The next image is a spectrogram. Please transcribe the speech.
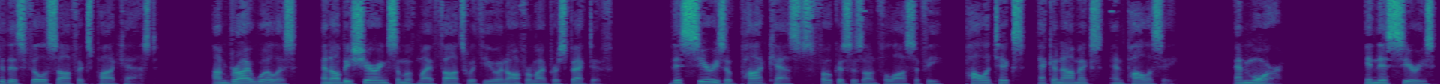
to this Philosophics podcast. I'm Bry Willis, and I'll be sharing some of my thoughts with you and offer my perspective. This series of podcasts focuses on philosophy, politics, economics, and policy. And more. In this series,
